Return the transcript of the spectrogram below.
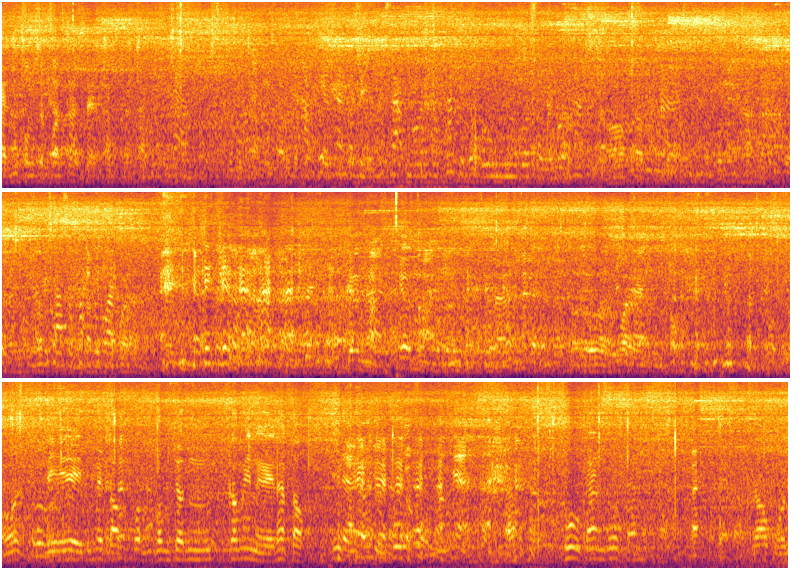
ารที่ผมสปอนเซอร์ครับเพียงแค่เกษตรศาสตร์น้อยค่ะถ้าติดกับองค์กสมค่ะประชาสัมพันธ์จังหวัดเครื่องใหม่เครื่องใหม่โอ้ดีไม่ตอบกรมชนก็ไม่เหนื่อยถ้าตอบที่ไหนเขาอยู่คู่กับผมเนี่ยคู่กันคู่กันรอผล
